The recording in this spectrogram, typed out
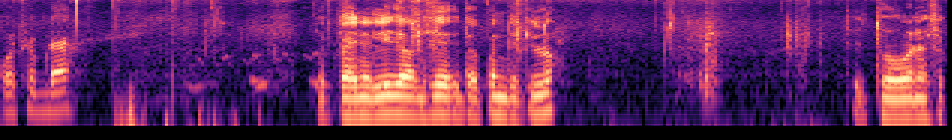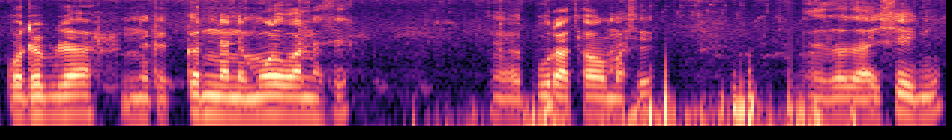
કોઠબડા ભાઈને લઈ જવાનું છે તો પંદર કિલો. ધોવાના છે કોરબડા ને કંઈક કરનાને મોળવાના છે. પૂરા થવામાં છે. દાદા છે નહીં.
